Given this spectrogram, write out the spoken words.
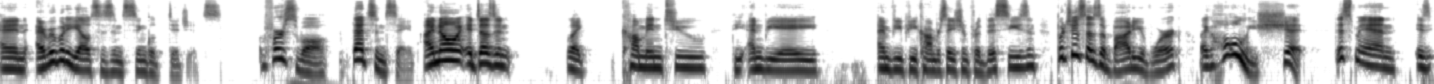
and everybody else is in single digits. First of all, that's insane. I know it doesn't like come into the NBA MVP conversation for this season, but just as a body of work, like holy shit, this man is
